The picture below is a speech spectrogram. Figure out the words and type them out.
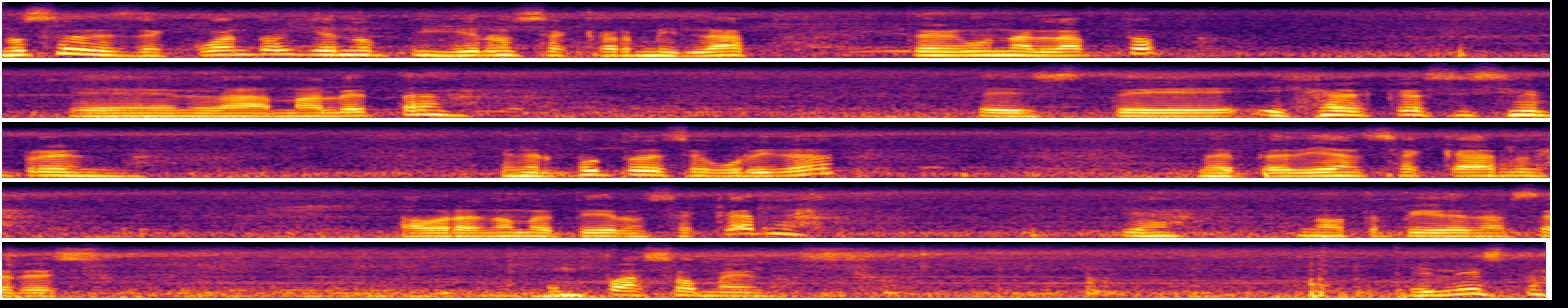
No sé desde cuándo ya no pidieron sacar mi lap. Tengo una laptop en la maleta. Este y casi siempre en, en el punto de seguridad me pedían sacarla. Ahora no me pidieron sacarla. Ya no te piden hacer eso. Un paso menos. Y listo.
